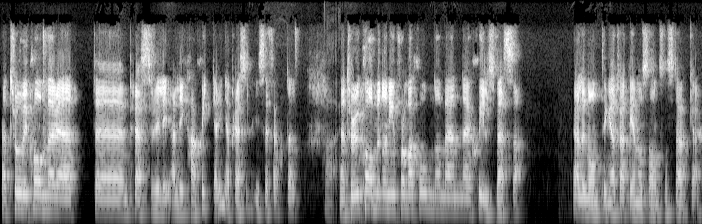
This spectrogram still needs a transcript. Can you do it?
jag tror vi kommer ett eh, pressrelease, eller han skickar inga pressreleaser Vettel. Jag tror det kommer någon information om en eh, skilsmässa. Eller någonting, jag tror att det är något sånt som stökar.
